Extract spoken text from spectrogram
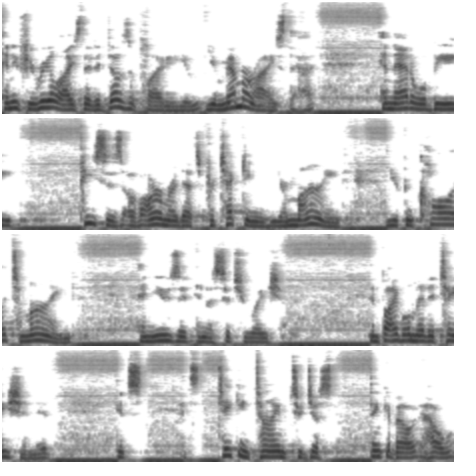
And if you realize that it does apply to you, you memorize that, and that will be pieces of armor that's protecting your mind. You can call it to mind and use it in a situation. And Bible meditation, it, it's, it's taking time to just think about how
